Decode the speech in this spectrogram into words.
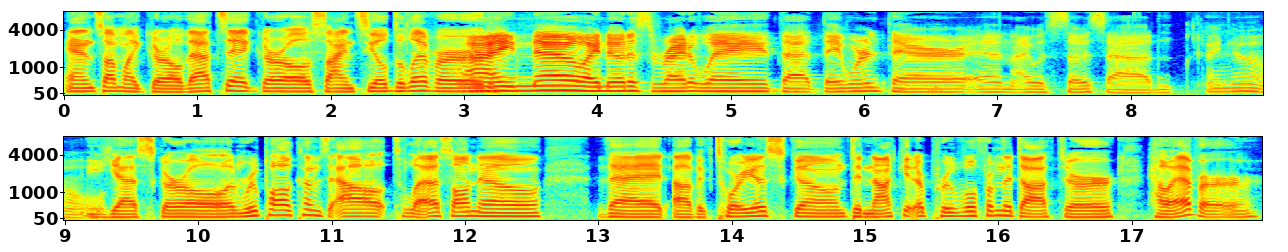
And so I'm like, girl, that's it, girl. Sign, sealed, delivered. I know. I noticed right away that they weren't there, and I was so sad. I know. Yes, girl. And RuPaul comes out to let us all know that uh, Victoria Scone did not get approval from the doctor. However,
